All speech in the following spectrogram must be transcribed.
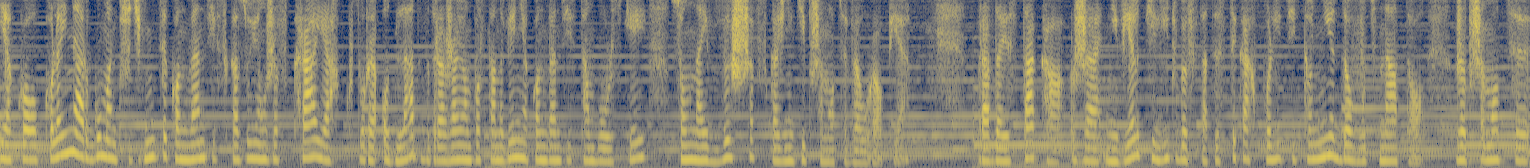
Jako kolejny argument przeciwnicy konwencji wskazują, że w krajach, które od lat wdrażają postanowienia konwencji stambulskiej, są najwyższe wskaźniki przemocy w Europie. Prawda jest taka, że niewielkie liczby w statystykach policji to nie dowód na to, że przemocy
